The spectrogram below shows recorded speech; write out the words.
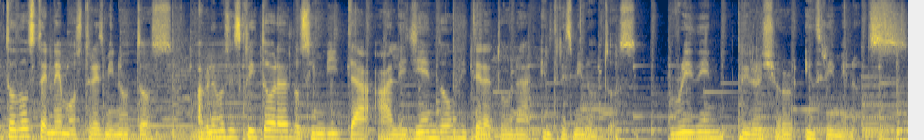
todos tenemos tres minutos, Hablemos Escritoras los invita a Leyendo Literatura en tres minutos. Reading Literature in Three Minutes.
